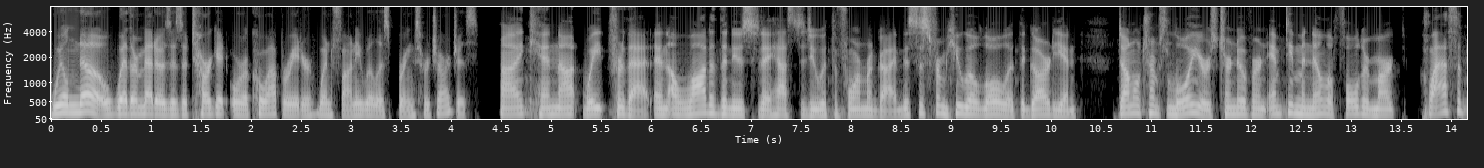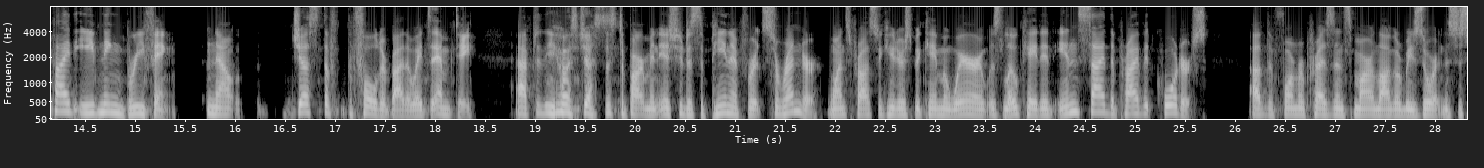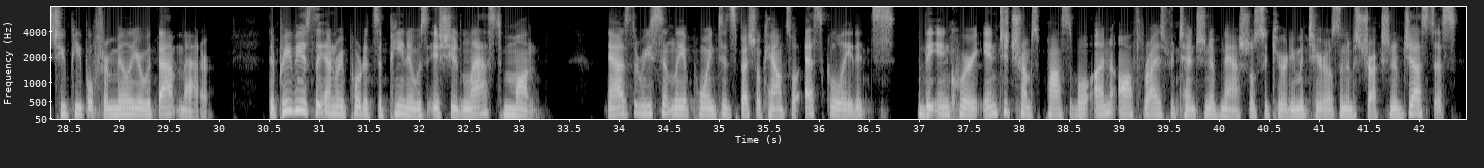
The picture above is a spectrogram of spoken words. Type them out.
We'll know whether Meadows is a target or a cooperator when Fani Willis brings her charges. I cannot wait for that. And a lot of the news today has to do with the former guy. This is from Hugo Lowell at The Guardian. Donald Trump's lawyers turned over an empty manila folder marked classified evening briefing. Now, just the, the folder, by the way, it's empty. After the U.S. Justice Department issued a subpoena for its surrender, once prosecutors became aware it was located inside the private quarters of the former president's Mar a Lago resort. And this is two people familiar with that matter. The previously unreported subpoena was issued last month as the recently appointed special counsel escalated the inquiry into Trump's possible unauthorized retention of national security materials and obstruction of justice.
